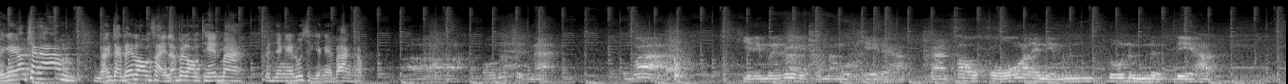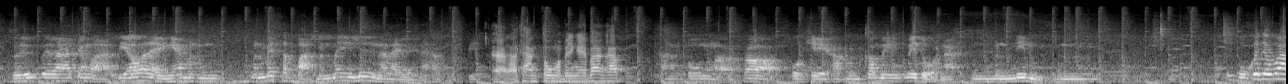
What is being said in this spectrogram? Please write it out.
เป็นไงครับช่างอามหลังจากได้ลองใส่แล้วไปลองเทสมา เป็นยังไงรู้สึกยังไงบ้างครับอ่าผมรู้สึกนะ ผมว่าขี่ในเมืองนี่กำลังโอเคเลยครับ การเข้าโค้งอะไรเนี่ยมันดูหนึบหนึบๆดีครับคือเวลาจังหวะเลี้ยวอะไรอย่างเงี้ยมันมันไม่สะบัดมันไม่ลื่นอะไรเลยนะครับพี่อ่าแล้วทางตรงเป็นยังไงบ้างครับ ทางตรงเหรอก็โอเคครับ มันก็ไม่ไม่โดดนะ มันมันนิ่มมันผมก็จะว่า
